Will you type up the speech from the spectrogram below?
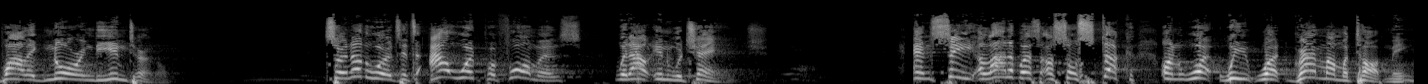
while ignoring the internal. So in other words, it's outward performance without inward change. And see, a lot of us are so stuck on what we, what grandmama taught me.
